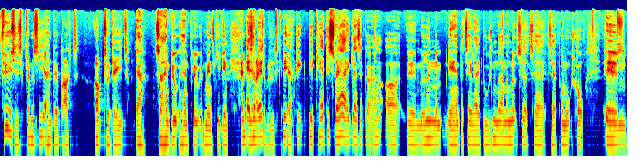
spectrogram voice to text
fysisk kan man sige, at han blev bragt up to date. Ja, så han blev, han blev et menneske igen. Han blev altså, et menneske, det, ja. det, det kan desværre ikke lade sig gøre at øh, møde en neandertaler i bussen. Der er man nødt til at tage, tage på Moskov. Øhm,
